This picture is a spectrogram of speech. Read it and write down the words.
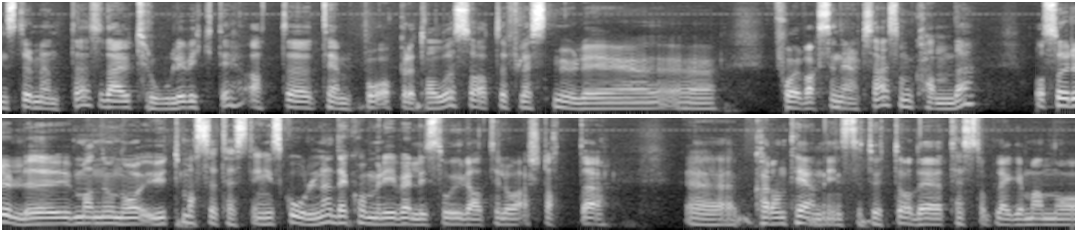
instrumentet. Så det er utrolig viktig at eh, tempoet opprettholdes, og at flest mulig uh, får vaksinert seg som kan det. Og så ruller man jo nå ut massetesting i skolene. Det kommer i veldig stor grad til å erstatte eh, karanteneinstituttet og det testopplegget man nå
